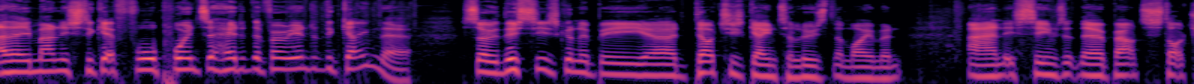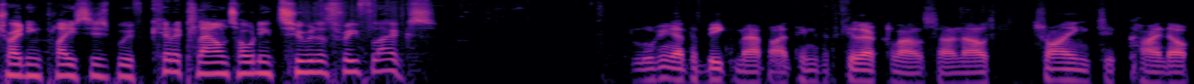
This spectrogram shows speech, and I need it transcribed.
and they managed to get four points ahead at the very end of the game there. So this is going to be uh, Dutch's game to lose at the moment. And it seems that they're about to start trading places with Killer Clowns holding two of the three flags. Looking at the big map, I think that Killer Clowns are now trying to kind of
